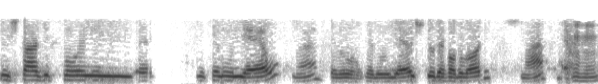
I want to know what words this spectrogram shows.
esse estágio foi é, pelo IEL, né? Pelo, pelo IEL, Estudo Evaldo né? Uhum.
